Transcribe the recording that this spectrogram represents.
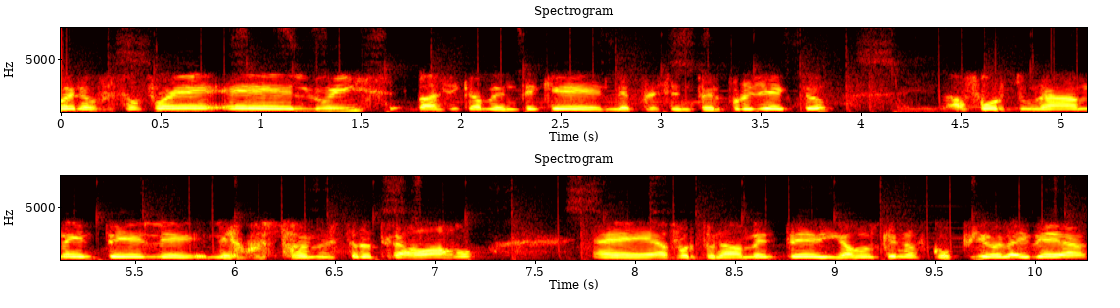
Bueno, eso fue eh, Luis, básicamente, que le presentó el proyecto. Afortunadamente le, le gustó nuestro trabajo eh, afortunadamente, digamos que nos copió la idea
